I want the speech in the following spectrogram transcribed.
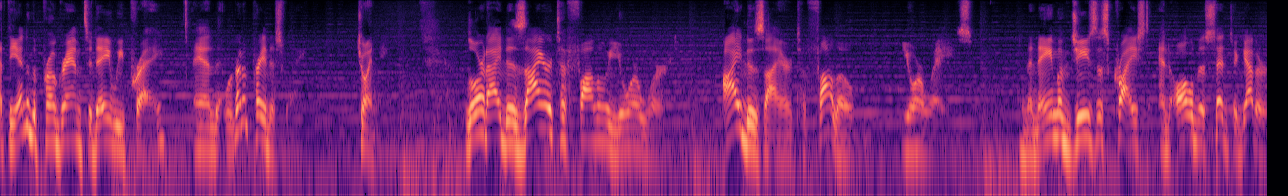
At the end of the program today, we pray, and we're going to pray this way. Join me. Lord, I desire to follow your word. I desire to follow your ways. In the name of Jesus Christ, and all of us said together,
